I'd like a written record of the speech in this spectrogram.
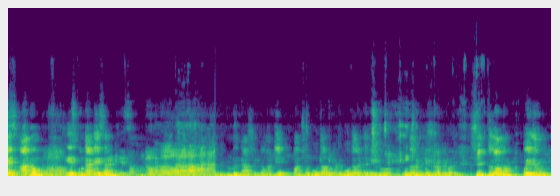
yes or no వేసుకుంటా అంటే నేచురల్గా మనకి పంచభూతాలు అంటే భూతాలు అంటే నీరు భూతాలు అంటే కాబట్టి శక్తులు ఉన్నాం. పోయేదేమిటి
